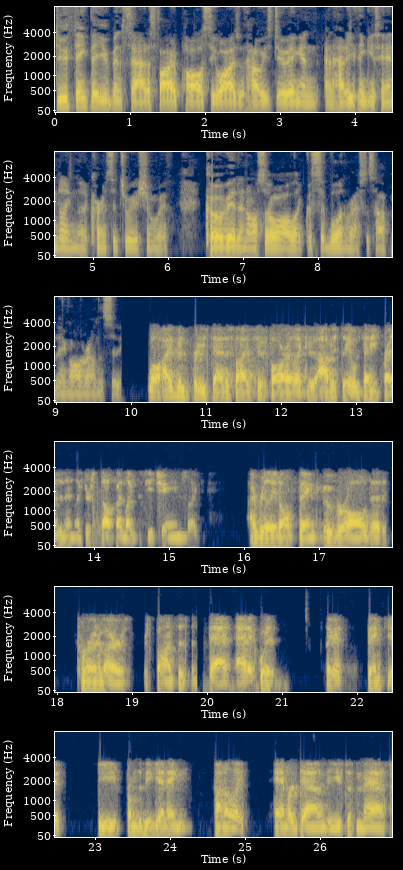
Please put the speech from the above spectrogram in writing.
do you think that you've been satisfied policy wise with how he's doing, and, and how do you think he's handling the current situation with COVID and also all like the civil unrest that's happening all around the city? Well, I've been pretty satisfied so far. Like, obviously, with any president, like, there's stuff I'd like to see change. Like, I really don't think overall the coronavirus response been that adequate. Like, I think if he, from the beginning, kind of like hammered down the use of masks,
